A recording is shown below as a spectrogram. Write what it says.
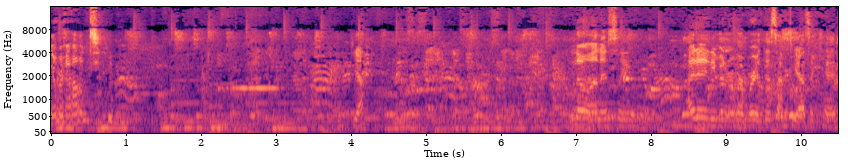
Around. Yeah? No, honestly. I didn't even remember it this empty as a kid.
